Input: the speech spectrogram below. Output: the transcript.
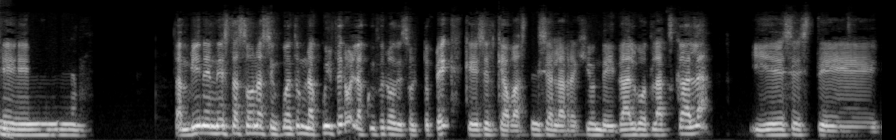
Eh, también en esta zona se encuentra un acuífero, el acuífero de Soltepec, que es el que abastece a la región de Hidalgo, Tlaxcala, y es este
